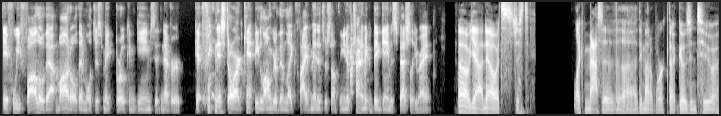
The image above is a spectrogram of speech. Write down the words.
if we follow that model, then we'll just make broken games that never get finished or can't be longer than like five minutes or something. You know, trying to make a big game, especially, right? oh yeah no it's just like massive uh, the amount of work that goes into a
